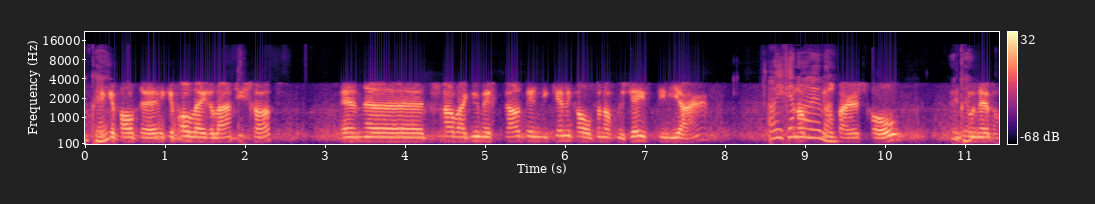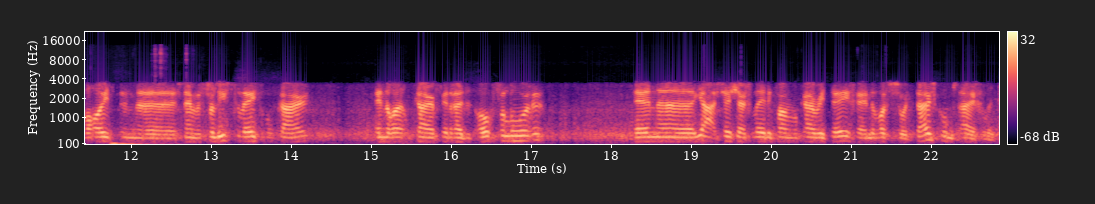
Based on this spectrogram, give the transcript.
Oké. Ik, heb altijd, ik heb allerlei relaties gehad. En de vrouw waar ik nu mee getrouwd ben, die ken ik al vanaf mijn 17e jaar. Oh, je kent al heel lang. middelbare school. En toen hebben we ooit een, zijn we verliefd geweest op elkaar. En elkaar verder uit het oog verloren. En eh, ja, zes jaar geleden kwamen we elkaar weer tegen. En dat was een soort thuiskomst eigenlijk.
